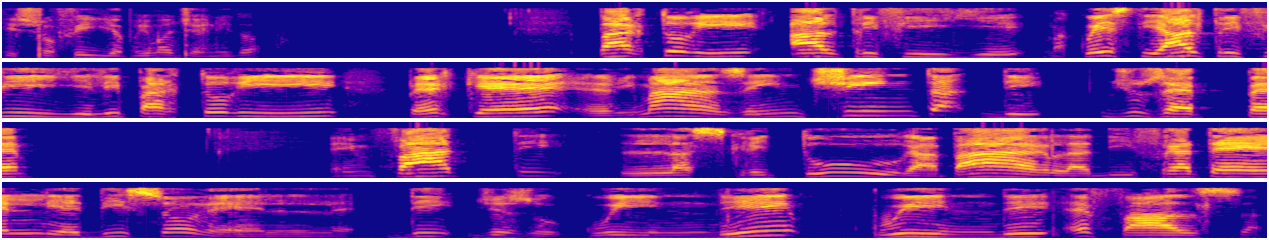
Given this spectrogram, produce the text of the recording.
il suo figlio primogenito, partorì altri figli, ma questi altri figli li partorì perché rimase incinta di Giuseppe. E infatti infatti la scrittura parla di fratelli e di sorelle di Gesù, quindi, quindi è falsa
